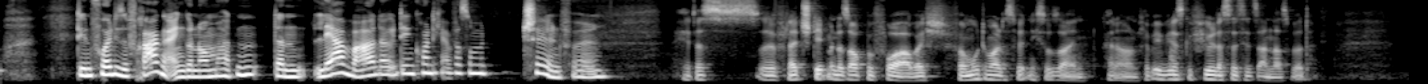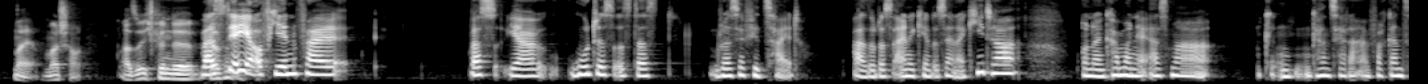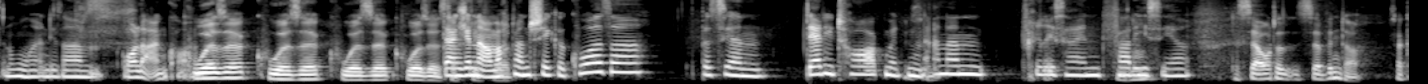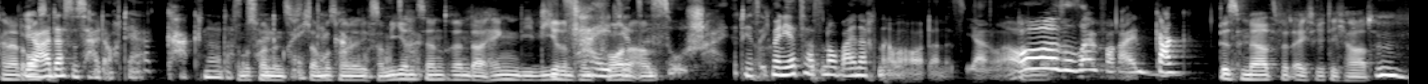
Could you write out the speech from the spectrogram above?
den vorher diese Fragen eingenommen hatten, dann leer war, den konnte ich einfach so mit Chillen füllen. Ja, das, äh, vielleicht steht mir das auch bevor, aber ich vermute mal, das wird nicht so sein. Keine Ahnung. Ich habe irgendwie das Gefühl, dass das jetzt anders wird. Naja, mal schauen. Also ich finde. Was dir ja auf jeden Fall, was ja gut ist, ist, dass du hast ja viel Zeit. Also das eine Kind ist ja in der Kita Und dann kann man ja erstmal, kannst ja da einfach ganz in Ruhe in dieser Rolle ankommen. Kurse, Kurse, Kurse, Kurse ist Dann genau, Stichwort. macht man schicke Kurse, bisschen Daddy Talk mit den anderen Friedrichshain Fadis hier. Das ist ja auch das ist ja Winter. Ist ja keiner draußen. Ja, das ist halt auch der Kack, ne? Das da muss man, halt ins, da muss man Kack, in die. Familienzentren, da hängen die Die Viren schon Zeit vorne jetzt am. ist so scheiße. Jetzt, Ich meine, jetzt hast du noch Weihnachten, aber oh, dann ist Januar. Oh, es ist einfach ein Kack. Bis März wird echt richtig hart. Mm.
